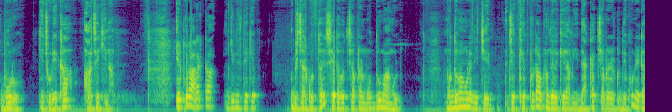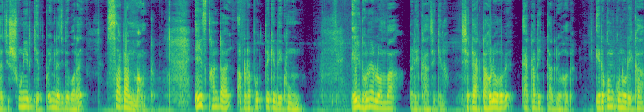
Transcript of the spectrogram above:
বড় কিছু রেখা আছে কি না এরপরে আর একটা জিনিস দেখে বিচার করতে হয়, সেটা হচ্ছে আপনার মধ্যমা আঙুল। মধ্যমা আঙুলের নিচে যে ক্ষেত্রটা আপনাদেরকে আমি দেখাচ্ছি, আপনারা একটু দেখুন, এটা হচ্ছে শনির ক্ষেত্র, ইংরেজিতে বলা সাটার্ন মাউন্ট এই স্থানটায় আপনারা প্রত্যেকে দেখুন এই ধরনের লম্বা রেখা আছে কিনা। সেটা একটা হলেও হবে, একাধিক থাকলেও হবে। এরকম কোনো রেখা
